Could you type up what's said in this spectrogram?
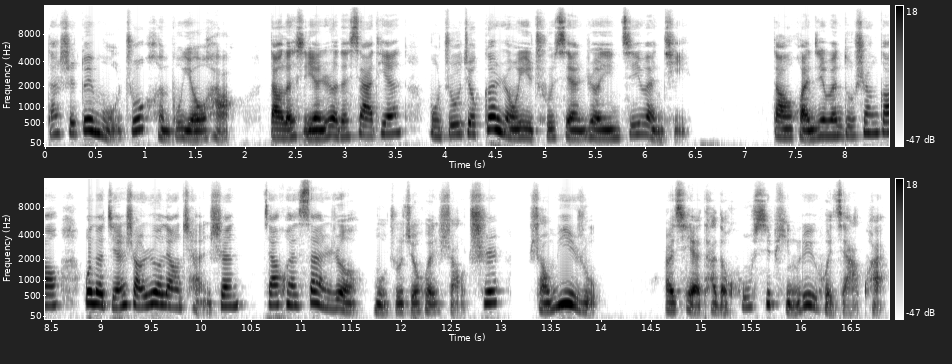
但是对母猪很不友好。到了炎热的夏天，母猪就更容易出现热应激问题。当环境温度升高，为了减少热量产生，加快散热，母猪就会少吃、少泌乳，而且它的呼吸频率会加快。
